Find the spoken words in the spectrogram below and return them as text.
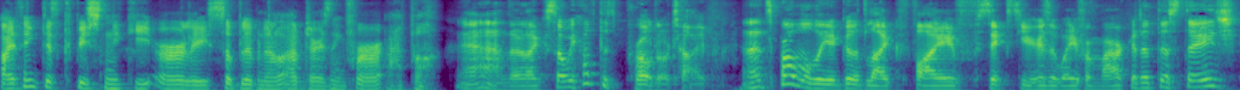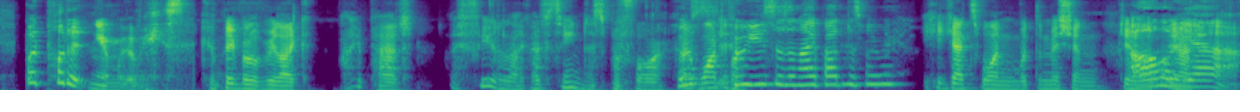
I think this could be sneaky early subliminal advertising for Apple. Yeah, they're like, so we have this prototype, and it's probably a good like five, six years away from market at this stage, but put it in your movies. Because people will be like, iPad, I feel like I've seen this before. I want who one. uses an iPad in this movie? He gets one with the mission. You know? oh yeah.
